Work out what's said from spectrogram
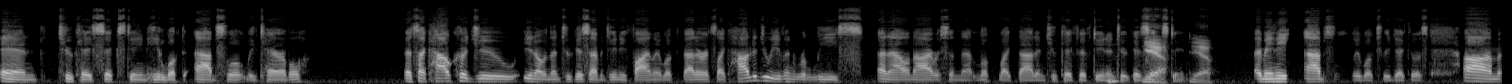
and 2K16 he looked absolutely terrible. It's like, how could you, you know, and then 2K17 he finally looked better. It's like, how did you even release an Allen Iverson that looked like that in 2K15 and 2K16? Yeah, yeah. I mean, he absolutely looks ridiculous. Um,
